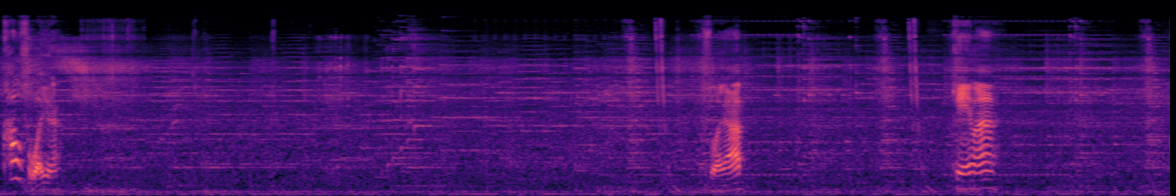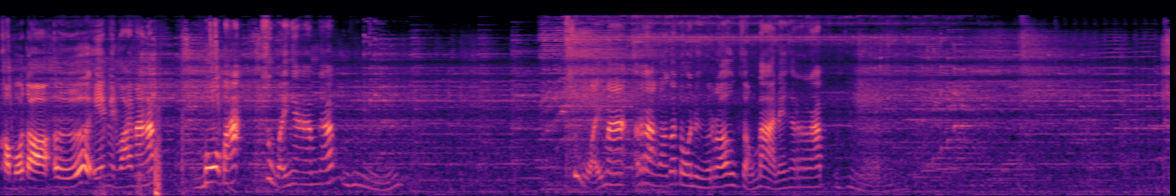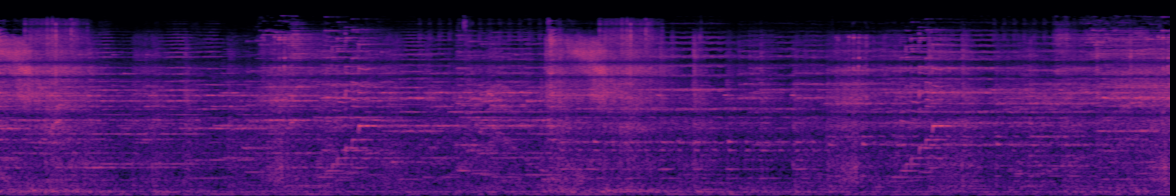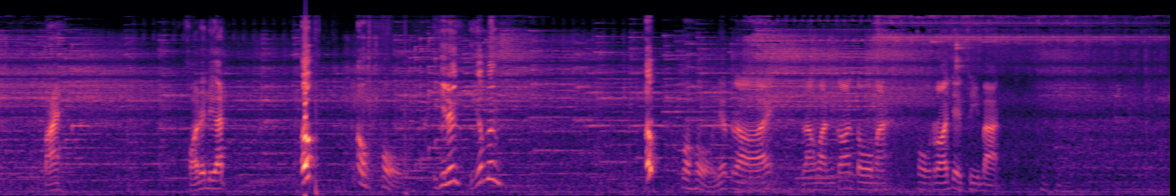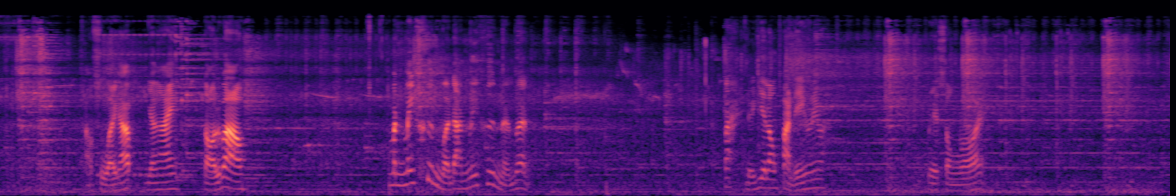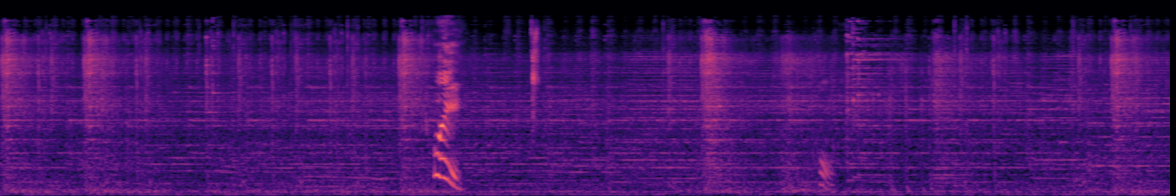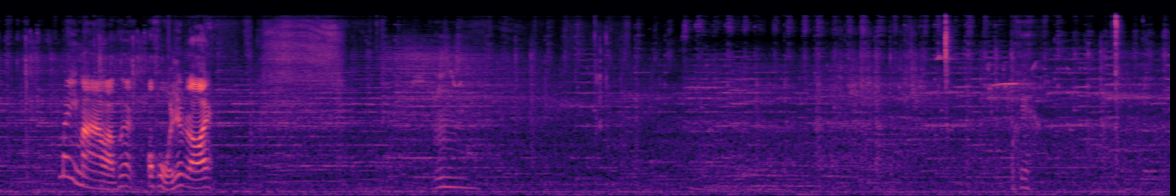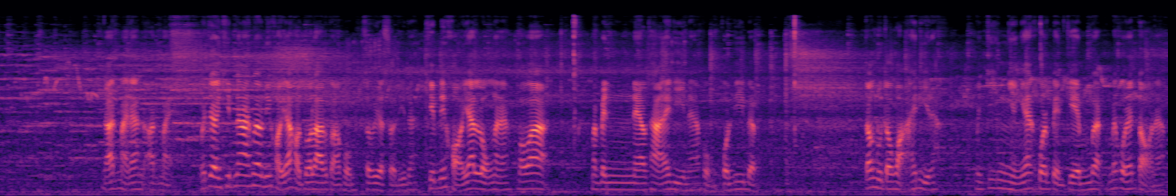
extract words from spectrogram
เข้าสวยอยู่นะ สวยครับเคมา คอมโบต่อ เออ เอฟเอ็นวายมาครับ โบบะ สวยงามครับ อื สวยมารางวัลก็โตหนึ่งร้อยสองบาทนะครับไป ขอได้เดือดอึ๊บ โอ้โห อีกทีนึง อีกรอบนึง โอ้โห เรียบร้อย รางวัลก้อนโตมา 674 บาท เอาสวยครับ ยังไง ต่อหรือเปล่า มันไม่ขึ้นว่ะดันไม่ขึ้นนะเพื่อนไปเดี๋ยวเฮียลองปั่นเองดีกว่าเวทสองร้อยเฮ้ย โอ้ไม่มาว่ะเพื่อน โอ้โห เรียบร้อย อืมโอเคอัดใหม่ได้อัดใหม่ไว้เจอกันคลิปหน้าเพื่อนวันนี้ขออนุญาตขอตัวลาไปก่อนครับผมสวัสดีสวัสดีนะ คลิปนี้ขออนุญาตลงนะ เพราะว่ามันเป็นแนวทางให้ดีนะครับผม คนที่แบบ ต้องดูจังหวะให้ดีนะมันจริงอย่างเงี้ยควรเปลี่ยนเกมเพื่อนไม่ควรเล่นต่อนะครับ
